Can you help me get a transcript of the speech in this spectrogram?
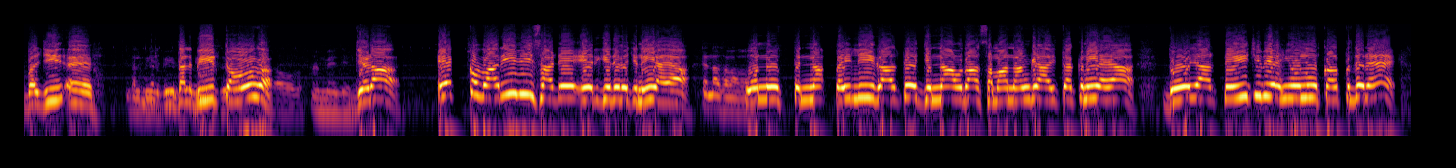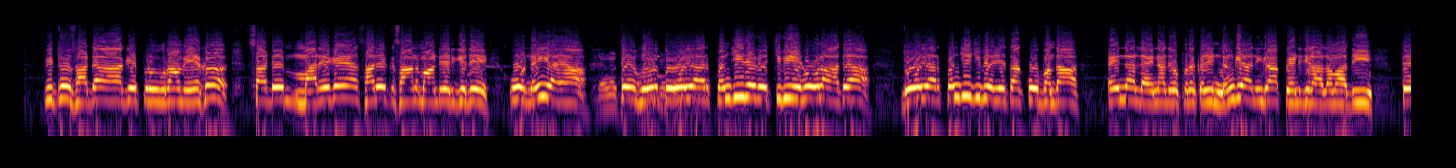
ਬਲਜੀਤ ਦਲਬੀਰ ਟੌਂਗ। ਜਿਹੜਾ ਇੱਕ ਵਾਰੀ ਵੀ ਸਾਡੇ ਏਰੀਏ ਦੇ ਵਿੱਚ ਨਹੀਂ ਆਇਆ। ਉਹਨੂੰ ਤਿੰਨਾ ਪਹਿਲੀ ਗੱਲ ਤੇ ਜਿੰਨਾ ਉਹਦਾ ਸਮਾਂ ਲੰਘ ਗਿਆ ਅਜੇ ਤੱਕ ਨਹੀਂ ਆਇਆ। 2023 ਚ ਵੀ ਅਸੀਂ ਉਹਨੂੰ ਕਲਪਦੇ ਰਹੇ ਵੀ ਤੂੰ ਸਾਡਾ ਆ ਕੇ ਪ੍ਰੋਗਰਾਮ ਵੇਖ ਸਾਡੇ ਮਾਰੇ ਗਏ ਆ ਸਾਰੇ ਕਿਸਾਨ ਮਾਂਡੇ ਏਰੀਏ ਦੇ ਉਹ ਨਹੀਂ ਆਇਆ। ਤੇ ਹੁਣ 2025 ਦੇ ਵਿੱਚ ਵੀ ਇਹੋ ਹਾਲਾਤ ਆ। 2025 ਚ ਵੀ ਅਜੇ ਤੱਕ ਉਹ ਬੰਦਾ ਇਹਨਾਂ ਲਾਈਨਾਂ ਦੇ ਉੱਪਰ ਕਦੀ ਲੰਘਿਆ ਨਹੀਂਗਾ ਪਿੰਡ ਜਲਾਲਾਬਾਦ ਦੀ ਤੇ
